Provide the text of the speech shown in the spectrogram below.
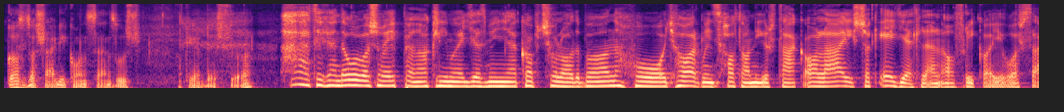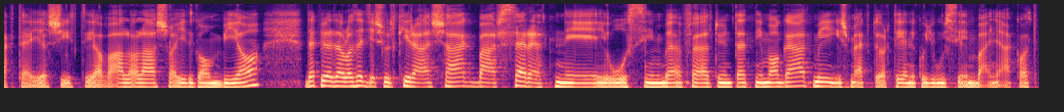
gazdasági konszenzus a kérdésről. Hát igen, de olvasom éppen a klímaegyezménnyel kapcsolatban, hogy 36-an írták alá, és csak egyetlen afrikai ország teljesíti a vállalásait, Gambia, de például az Egyesült Királyság, bár szeretné jó színben feltüntetni magát, mégis megtörténik, hogy új szénbányákat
